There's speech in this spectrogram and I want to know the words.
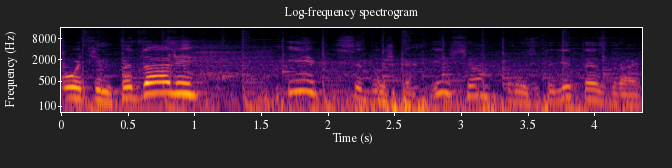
потім педалі і сидушка. І все, друзі, тоді тест-драйв.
